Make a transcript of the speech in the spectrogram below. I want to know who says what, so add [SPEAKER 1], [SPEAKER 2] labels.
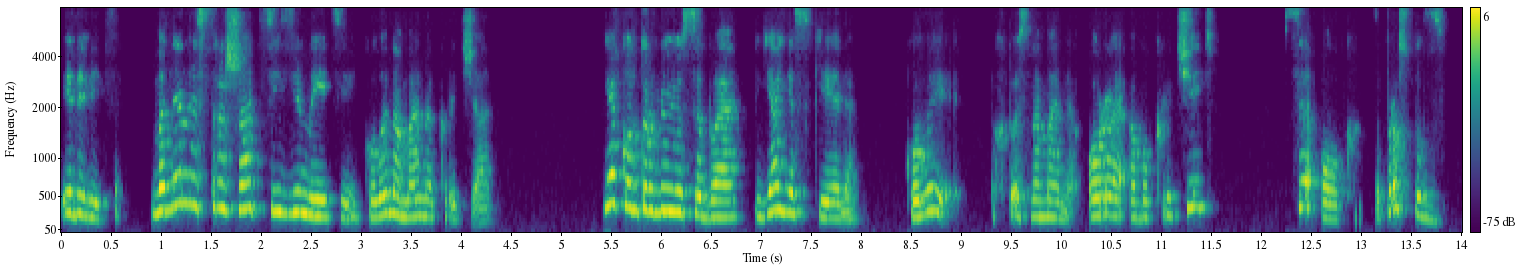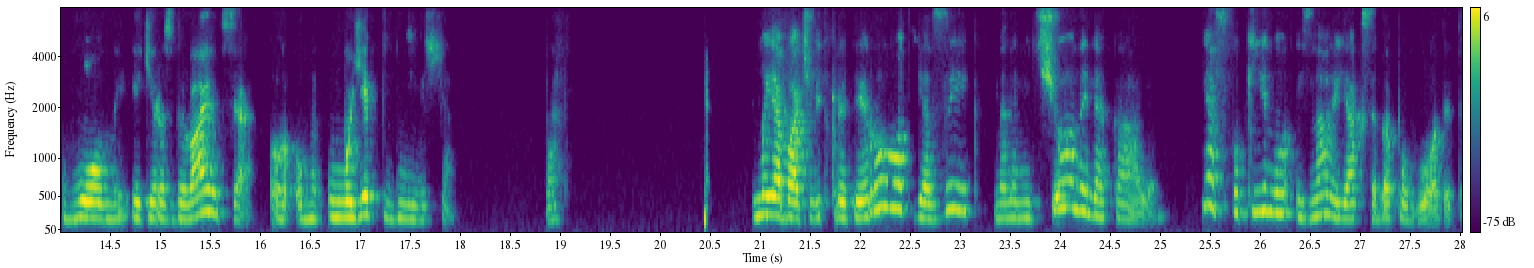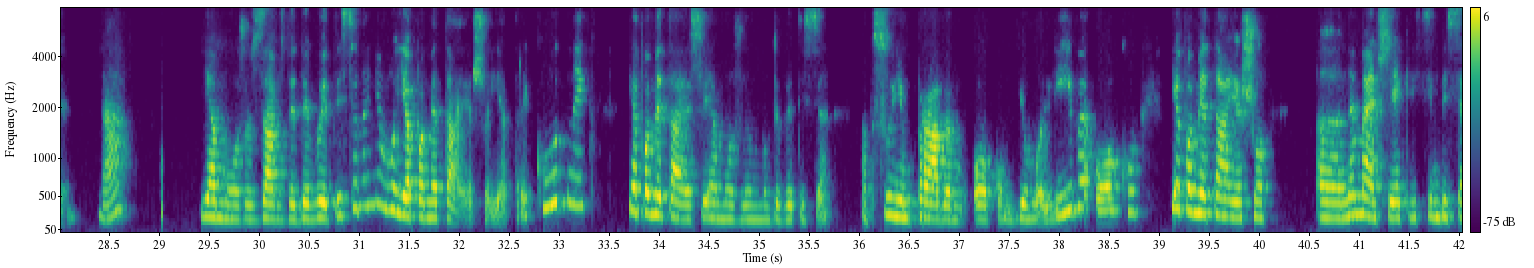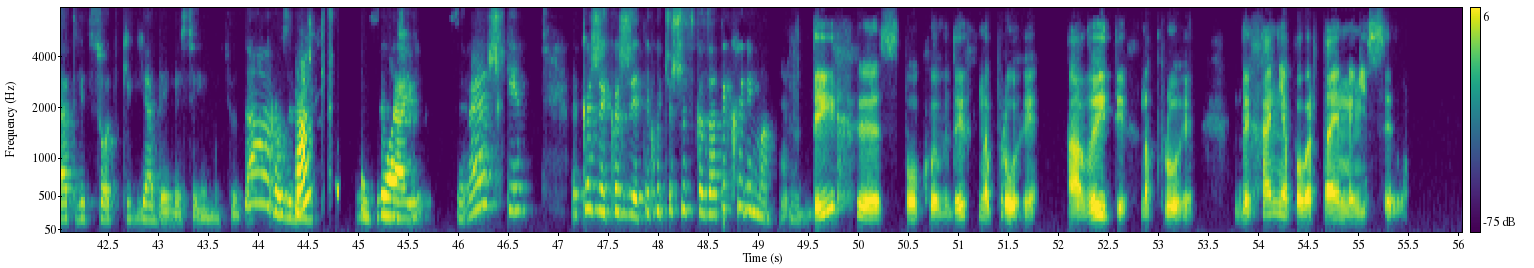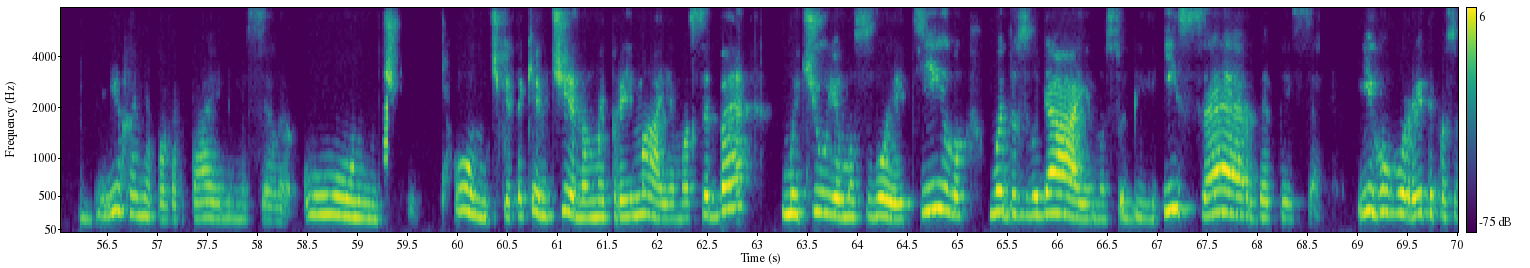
[SPEAKER 1] І дивіться, мене не страшать ці зіниці, коли на мене кричать. Я контролюю себе, я є скеля. Коли хтось на мене оре або кричить, це ок, це просто волни, які розбиваються у моє підніжжя. Так. Ну, Я бачу відкритий рот, язик, мене нічого не лякає. Я спокійно і знаю, як себе поводити. Да? Я можу завжди дивитися на нього. Я пам'ятаю, що я трикутник. Я пам'ятаю, що я можу йому дивитися своїм правим оком в його ліве око. Я пам'ятаю, що е, не менше як 80% я дивлюся йому сюди, розглядаю, розглядаю сережки. Кажи, кажи, ти хочеш щось сказати, Халіма?
[SPEAKER 2] Вдих е, спокою, вдих напруги, а видих напруги. Дихання повертає мені силу.
[SPEAKER 1] Дихання повертає мені сили. Умнічки, умнічки. Таким чином ми приймаємо себе, ми чуємо своє тіло, ми дозволяємо собі і сердитися, і говорити про себе.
